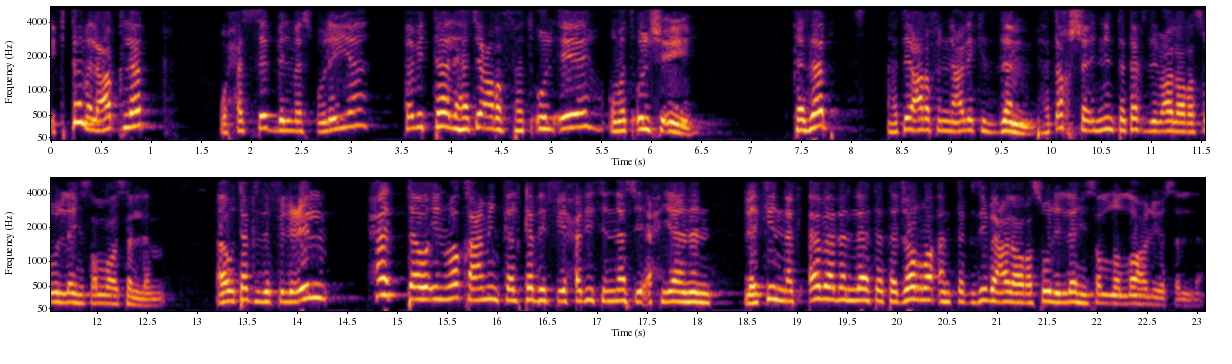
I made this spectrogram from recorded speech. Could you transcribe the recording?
اكتمل عقلك وحسيت بالمسؤولية فبالتالي هتعرف هتقول إيه وما تقولش إيه. كذبت هتعرف أن عليك الذنب هتخشى أن أنت تكذب على رسول الله صلى الله عليه وسلم أو تكذب في العلم حتى وإن وقع منك الكذب في حديث الناس أحيانا لكنك أبدا لا تتجرأ أن تكذب على رسول الله صلى الله عليه وسلم.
